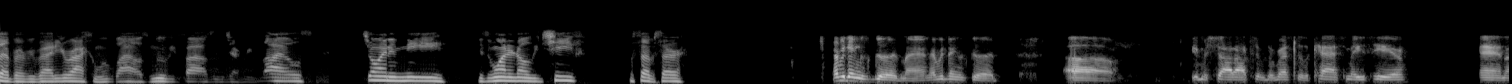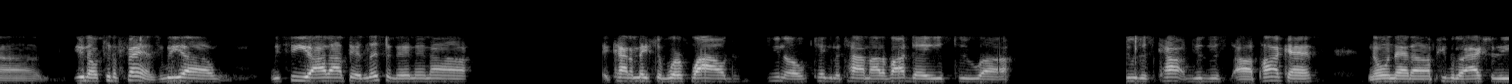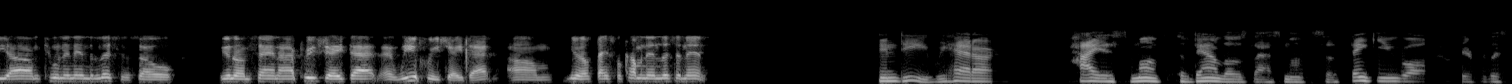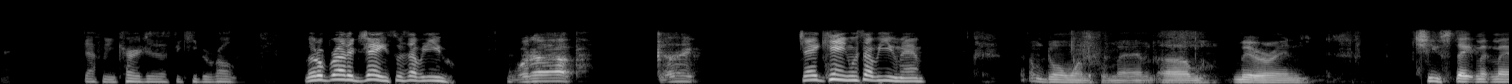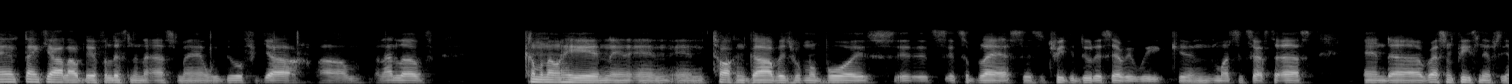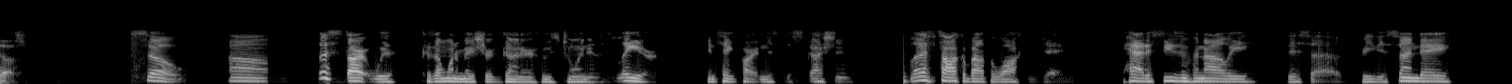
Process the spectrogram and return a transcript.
Up, everybody? You're rocking with Lyles Movie Files and Jeffrey Lyles. Joining me is one and only Chief. What's up, sir? Everything's good, man. Everything's good. Uh, give a shout out to the rest of the castmates here, and uh, you know, to the fans. We uh, we see you all out there listening, and uh, it kind of makes it worthwhile, you know, taking the time out of our days to uh, do this do this uh, podcast knowing that uh, people are actually um, tuning in to listen. So, you know what I'm saying? I appreciate that, and we appreciate that. Um, you know, thanks for coming in and listening. Indeed. We had our highest month of downloads last month. So thank you all out there for listening. Definitely encourages us to keep it rolling. Little brother Jace, what's up with you? What up? Good. Jay King, what's up with you, man? I'm doing wonderful, man. Um, mirroring chief statement, man. Thank y'all out there for listening to us, man. We do it for y'all. Um, and I love coming on here and, and, and, and talking garbage with my boys. It's it's a blast. It's a treat to do this every week, and much success to us. And uh, rest in peace, Nipsey Hussle. So, um, let's start with because I want to make sure Gunner, who's joining us later, can take part in this discussion. Let's talk about The Walking Dead. Had a season finale this uh, previous Sunday,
